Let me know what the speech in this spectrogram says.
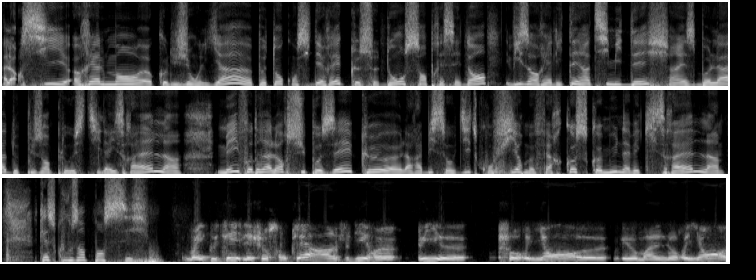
Alors si réellement collusion il y a, peut-on considérer que ce don sans précédent vise en réalité à intimider un Hezbollah de plus en plus hostile à Israël, mais il faudrait alors supposer que l'Arabie saoudite confirme faire cause commune avec Israël. Qu'est-ce que vous en pensez? Bon, écoutez, les choses sont claires. Hein. Je veux dire, euh, euh, au orient euh, et au Moyen-Orient,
